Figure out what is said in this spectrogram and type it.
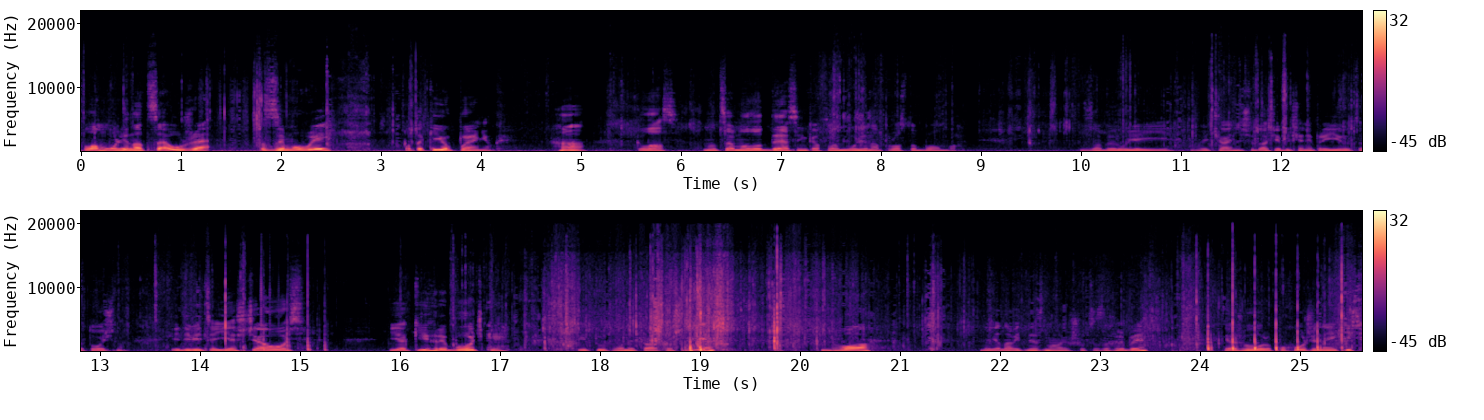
Фламуліна це вже зимовий отакий опеньок. Ха, клас. Ну це молодесенька фламуліна, просто бомба. Заберу я її, звичайно. Сюди ще більше не приїду, це точно. І дивіться, є ще ось які грибочки. І тут вони також є. Два. Ну я навіть не знаю, що це за гриби. Я ж говорю, похожі на якісь,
